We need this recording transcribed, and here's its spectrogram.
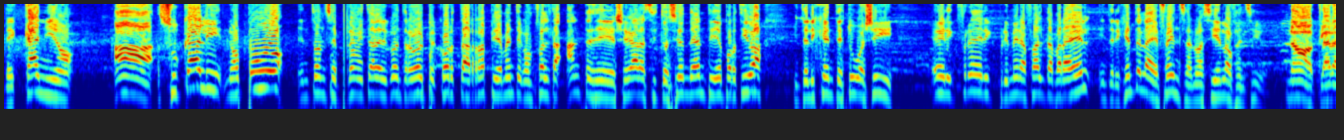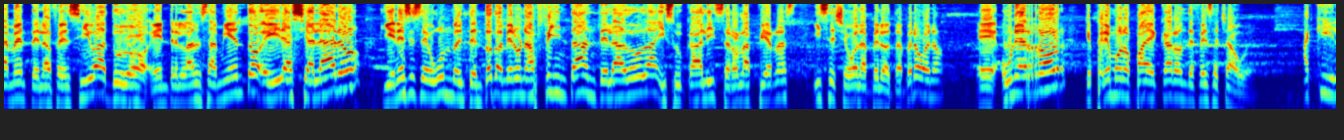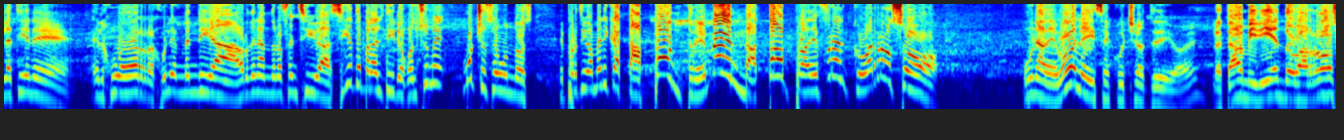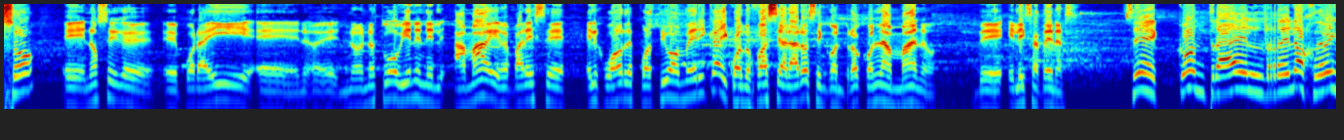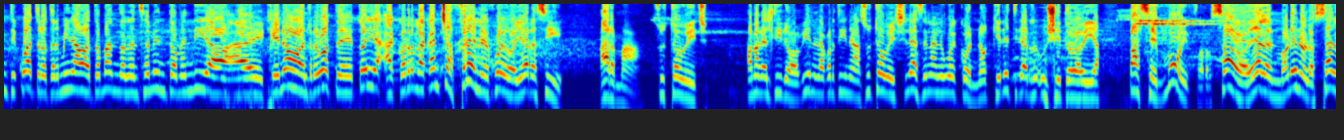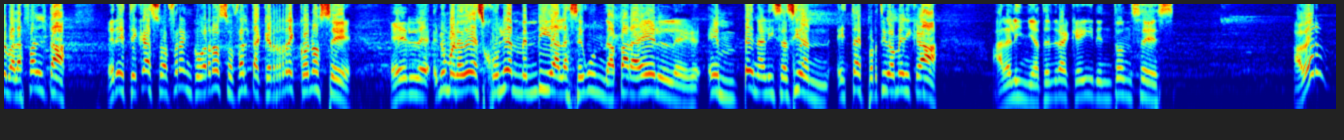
de caño a Zucali, no pudo, entonces para evitar el contragolpe corta rápidamente con falta antes de llegar a la situación de antideportiva. Inteligente estuvo allí Eric Frederick, primera falta para él. Inteligente en la defensa, no así en la ofensiva. No, claramente, en la ofensiva dudó entre el lanzamiento e ir hacia el aro. Y en ese segundo intentó también una finta ante la duda. Y Zucali cerró las piernas y se llevó la pelota. Pero bueno, eh, un error que esperemos no pague caro en defensa Chahue. Aquí la tiene el jugador Julián Mendía ordenando la ofensiva. Siete para el tiro, consume muchos segundos. Deportivo América, tapón, tremenda tapa de Franco Barroso. Una de volei se escuchó, te digo. ¿eh? Lo estaba midiendo Barroso. eh, no sé, eh, eh, por ahí no, no, estuvo bien en el amague, me parece, el jugador de Sportivo América. Y cuando fue hacia el aro se encontró con la mano el ex Atenas. Se contra el reloj de 24 terminaba tomando el lanzamiento Mendía, eh, que no, el rebote de Toya a correr la cancha, frena el juego y ahora sí, arma, Sustovic, amaga el tiro, viene la cortina, Sustovic le hacen al hueco, no quiere tirar Uchi todavía, pase muy forzado de Alan Moreno, lo salva la falta, en este caso a Franco Barroso, falta que reconoce el número 10, Julián Mendía, la segunda para él eh, en penalización, está Sportivo América a la línea, tendrá que ir entonces, a ver,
